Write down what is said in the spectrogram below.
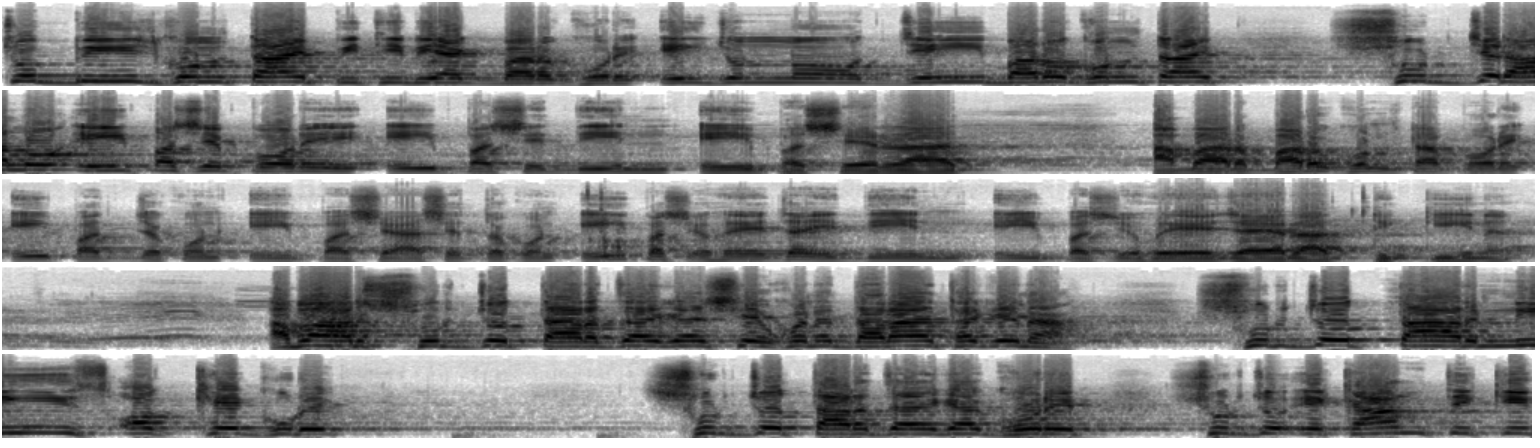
চব্বিশ ঘন্টায় পৃথিবী একবার ঘোরে। এই জন্য যেই বারো ঘন্টায় সূর্যের আলো এই পাশে পড়ে, এই পাশে দিন, এই পাশে রাত। আবার বারো ঘণ্টা পরে এই পাশ যখন এই পাশে আসে, তখন এই পাশে হয়ে যায় দিন, এই পাশে হয়ে যায় রাত। ঠিক কি না? আবার সূর্য তার জায়গায় সে ওখানে দাঁড়ায় থাকে না। সূর্য তার নিজ অক্ষে ঘুরে। সূর্য তার জায়গা ঘোরে, সূর্য এখান থেকে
